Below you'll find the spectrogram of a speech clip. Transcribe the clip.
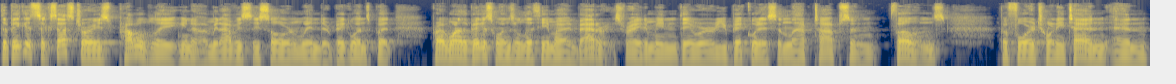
The biggest success stories probably, you know, I mean, obviously solar and wind are big ones, but probably one of the biggest ones are lithium ion batteries, right? I mean, they were ubiquitous in laptops and phones before 2010. And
